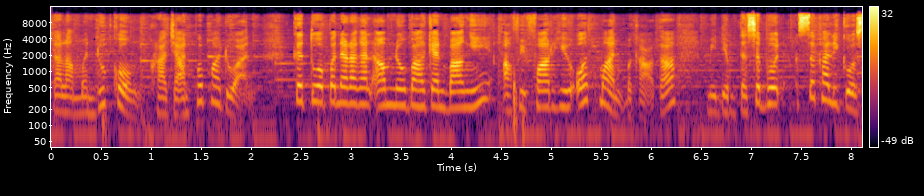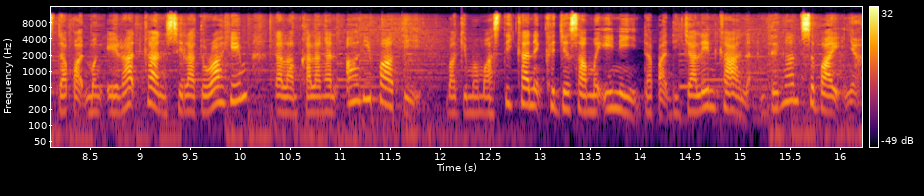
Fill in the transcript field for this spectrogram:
dalam mendukung Kerajaan Perpaduan. Ketua Penerangan AMNO bahagian Bangi, Afif Farhi Othman berkata, medium tersebut sekaligus dapat mengeratkan silaturahim dalam kalangan ahli parti bagi memastikan kerjasama ini dapat dijalinkan dengan sebaiknya.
